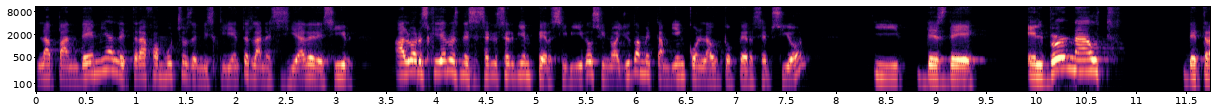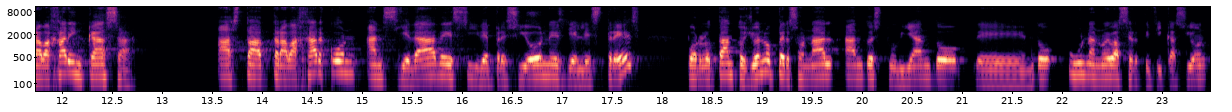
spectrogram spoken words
La pandemia le trajo a muchos de mis clientes la necesidad de decir, Álvaro, es que ya no es necesario ser bien percibido, sino ayúdame también con la autopercepción. Y desde el burnout de trabajar en casa hasta trabajar con ansiedades y depresiones y el estrés, por lo tanto, yo en lo personal ando estudiando eh, una nueva certificación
